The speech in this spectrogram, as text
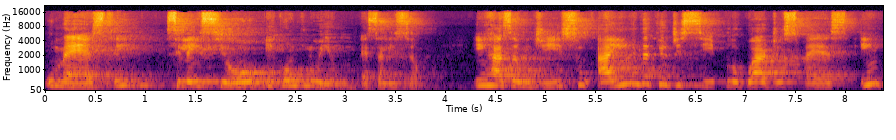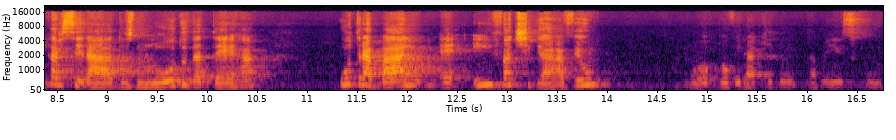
O mestre silenciou e concluiu essa lição. Em razão disso, ainda que o discípulo guarde os pés encarcerados no lodo da terra, o trabalho é infatigável. Vou, vou virar aqui, está meio escuro.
